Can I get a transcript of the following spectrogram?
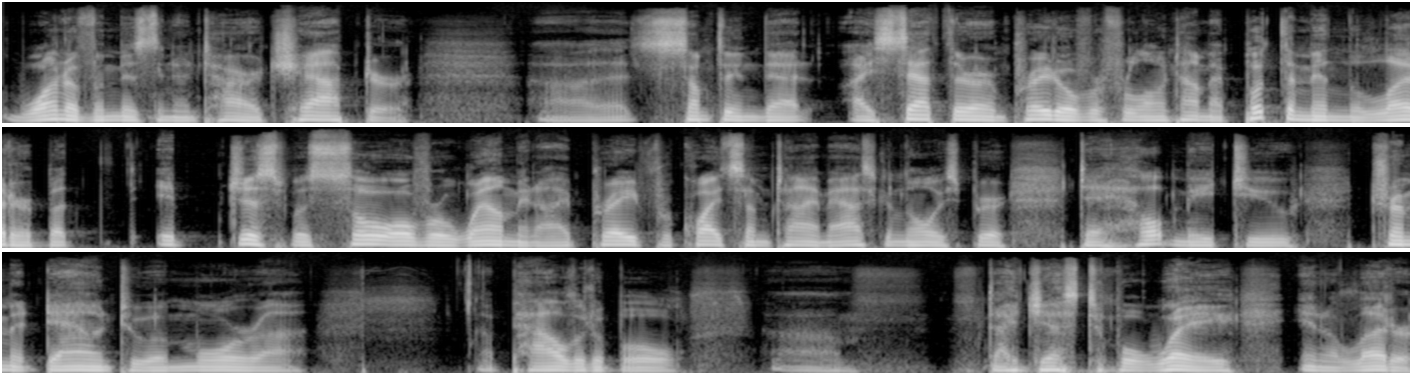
one of them is an entire chapter. Uh, that's something that I sat there and prayed over for a long time. I put them in the letter, but it just was so overwhelming. I prayed for quite some time, asking the Holy Spirit to help me to trim it down to a more uh, a palatable, um, digestible way in a letter.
